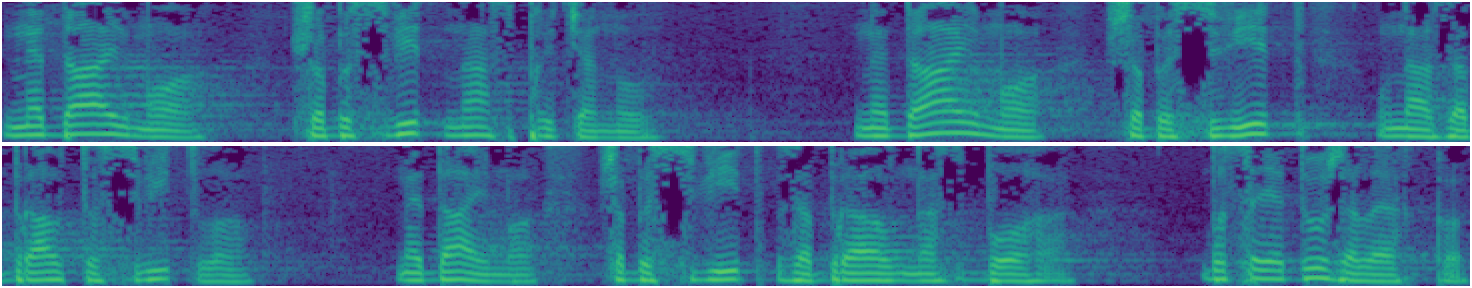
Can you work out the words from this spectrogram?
Не даймо, щоб світ нас притягнув. Не даймо, щоб світ у нас забрав то світло. Не даймо, щоб світ забрав нас Бога. Бо це є дуже легко,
